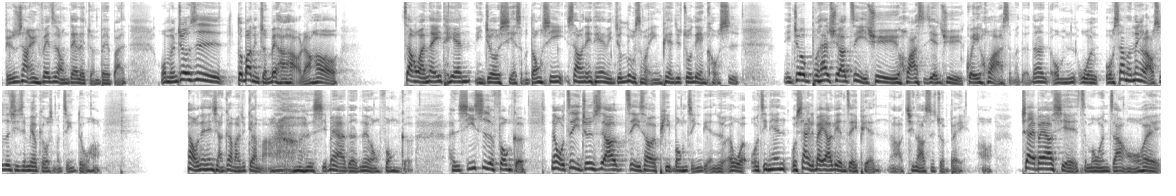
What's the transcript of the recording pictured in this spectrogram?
比如说像云飞这种 daily 准备班，我们就是都帮你准备好好，然后上完那一天你就写什么东西，上完那天你就录什么影片去做练口试，你就不太需要自己去花时间去规划什么的。那我们我我上的那个老师呢，其实没有给我什么进度哈。那我那天想干嘛就干嘛，西班牙的那种风格，很西式的风格。那我自己就是要自己稍微皮绷紧点，就我我今天我下礼拜要练这一篇啊，请老师准备好。下礼拜要写什么文章，我会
